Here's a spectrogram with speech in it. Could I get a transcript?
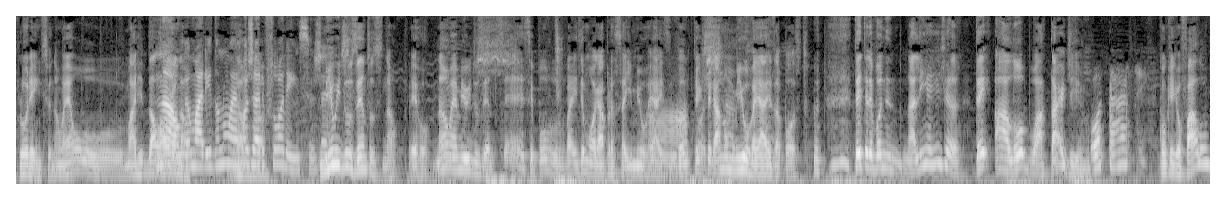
Florencio, não é o marido da Laura, não, não. meu marido não é Não, Rogério não. Florencio, gente. 1.200, não, errou. Não é 1.200. Esse povo vai demorar pra sair mil reais. Ah, Vamos ter que chegar no mil reais, aposto. Tem telefone na linha aí, já? Tem? Alô, boa tarde. Boa tarde, Com quem que eu falo?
